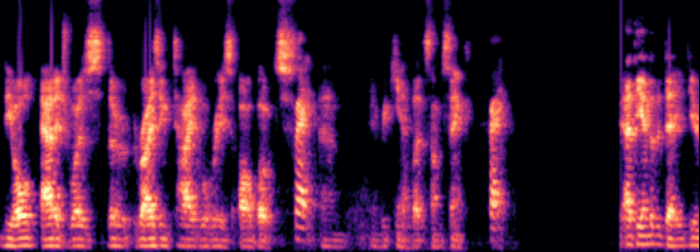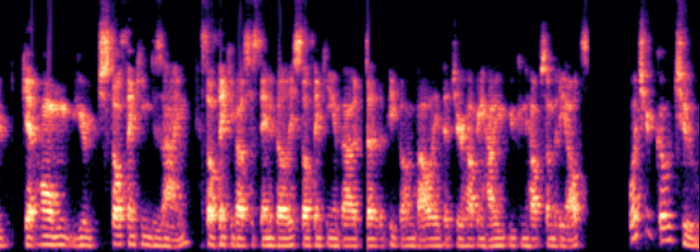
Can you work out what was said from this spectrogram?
The old adage was the rising tide will raise all boats. Right, And, and we can't let some sink. right. At the end of the day, you get home, you're still thinking design, still thinking about sustainability, still thinking about uh, the people in Bali that you're helping, how you, you can help somebody else. What's your go-to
